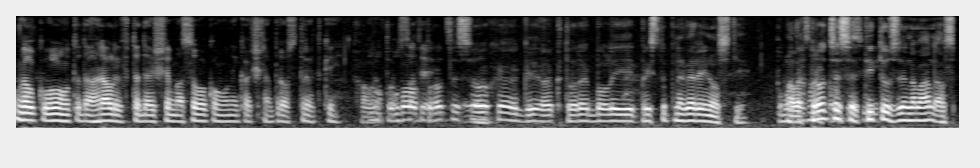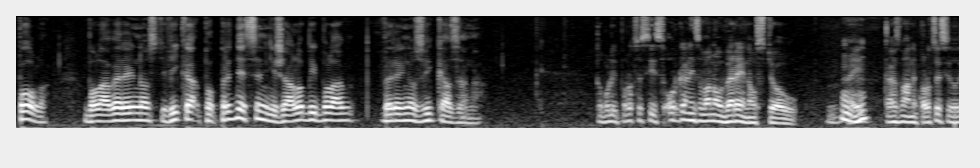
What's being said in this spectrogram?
Veľkú úlohu teda hrali vtedajšie masovo-komunikačné prostriedky. Ale No, to bolo v procesoch, g- ktoré boli prístupné verejnosti. Ale v tzv. procese procesy- Titus Zeman a spol bola verejnosť, vyka- po prednesení žaloby bola verejnosť vykázaná. To boli procesy s organizovanou verejnosťou. Mhm. Hej, takzvané procesy.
